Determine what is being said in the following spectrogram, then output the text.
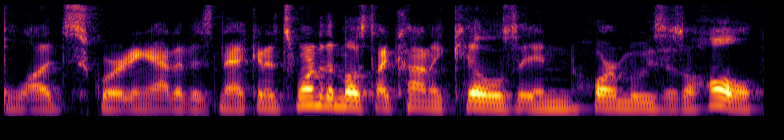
blood squirting out of his neck, and it's one of the most iconic kills in horror movies as a whole.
